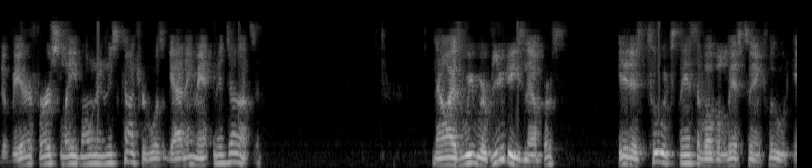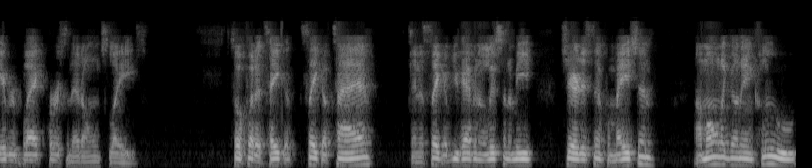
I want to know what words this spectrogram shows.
The very first slave owner in this country was a guy named Anthony Johnson. Now, as we review these numbers, it is too extensive of a list to include every black person that owned slaves. So for the sake of time and the sake of you having to listen to me share this information, I'm only going to include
